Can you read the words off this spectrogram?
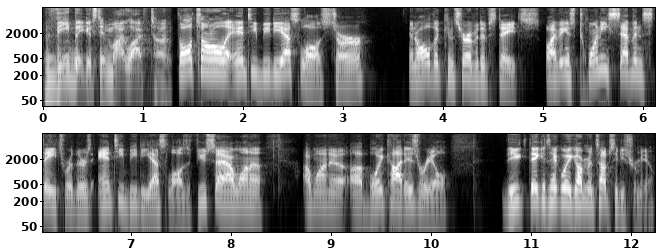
the biggest in my lifetime. Thoughts on all the anti BDS laws, sir? In all the conservative states. Oh, I think it's 27 states where there's anti BDS laws. If you say I want to, I want to uh, boycott Israel, they, they can take away government subsidies from you.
